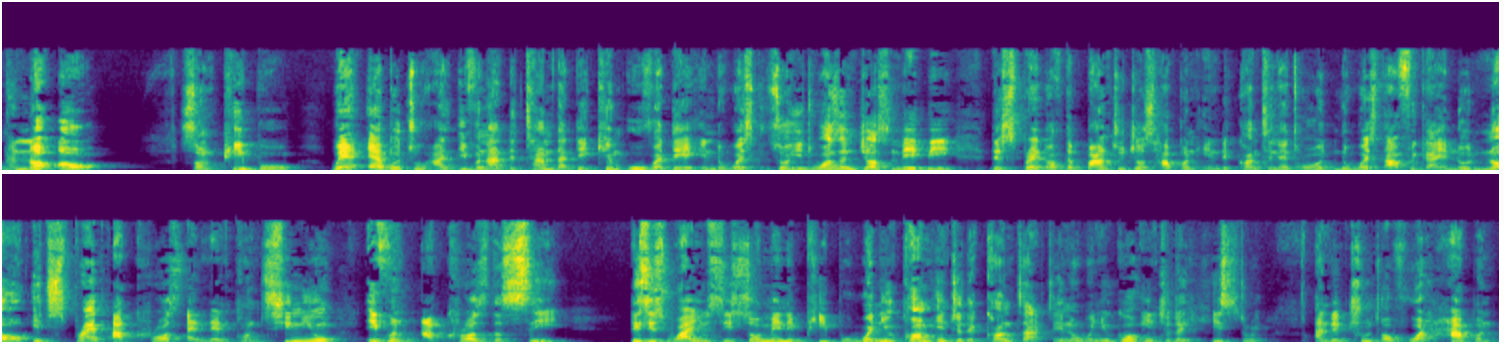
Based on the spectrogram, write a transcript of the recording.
and not all. Some people were able to, even at the time that they came over there in the West. So it wasn't just maybe the spread of the Bantu just happened in the continent or in the West Africa alone. No, it spread across and then continue even across the sea. This is why you see so many people, when you come into the contact, you know, when you go into the history, and the truth of what happened.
